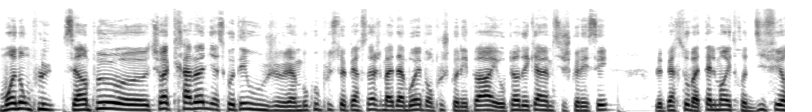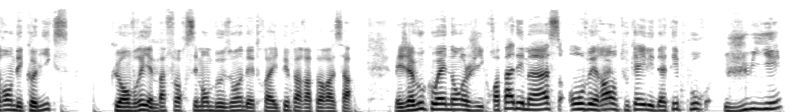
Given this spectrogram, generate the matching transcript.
Moi non plus. C'est un peu, euh, tu vois, Craven, il y a ce côté où j'aime beaucoup plus le personnage. Madame Web, en plus, je connais pas. Et au pire des cas, même si je connaissais, le perso va tellement être différent des comics qu'en vrai, il n'y a Mm. pas forcément besoin d'être hypé par rapport à ça. Mais j'avoue que ouais, non, j'y crois pas des masses. On verra. En tout cas, il est daté pour juillet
